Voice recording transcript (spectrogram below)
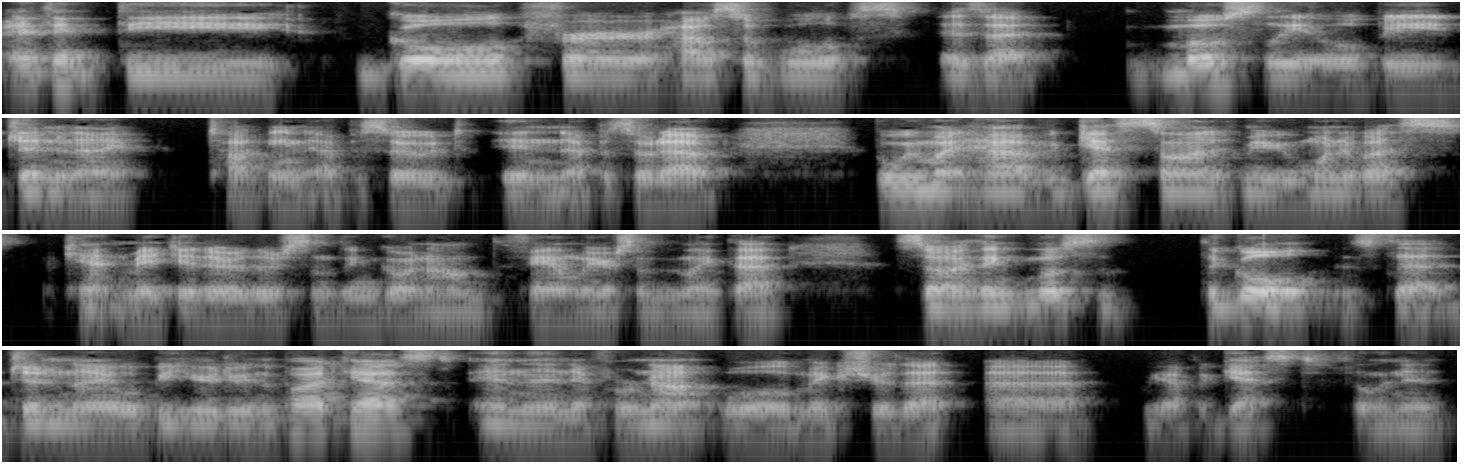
I think the goal for House of Wolves is that mostly it will be Jen and I talking episode in, episode out. But we might have guests on if maybe one of us can't make it or there's something going on with the family or something like that. So I think most of the goal is that Jen and I will be here doing the podcast. And then if we're not, we'll make sure that uh, we have a guest filling in.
